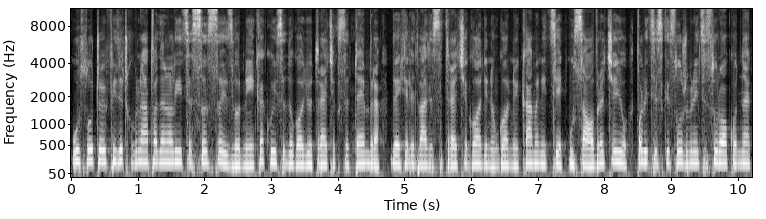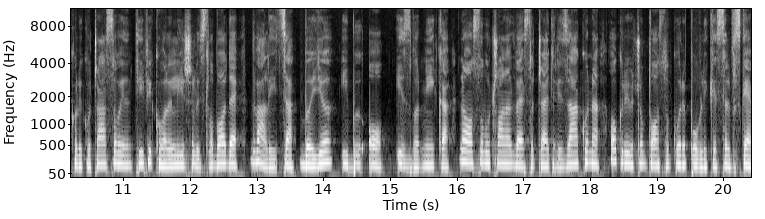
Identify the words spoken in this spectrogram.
U slučaju fizičkog napada na lice SS izvornika koji se dogodio 3. septembra 2023. godine u Gornjoj kamenici u saobraćaju, policijski službenici su roku od nekoliko časova identifikovali lišali slobode dva lica, BJ i BO, izbornika na osnovu člana 204 zakona o krivičnom postupku Republike Srpske.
